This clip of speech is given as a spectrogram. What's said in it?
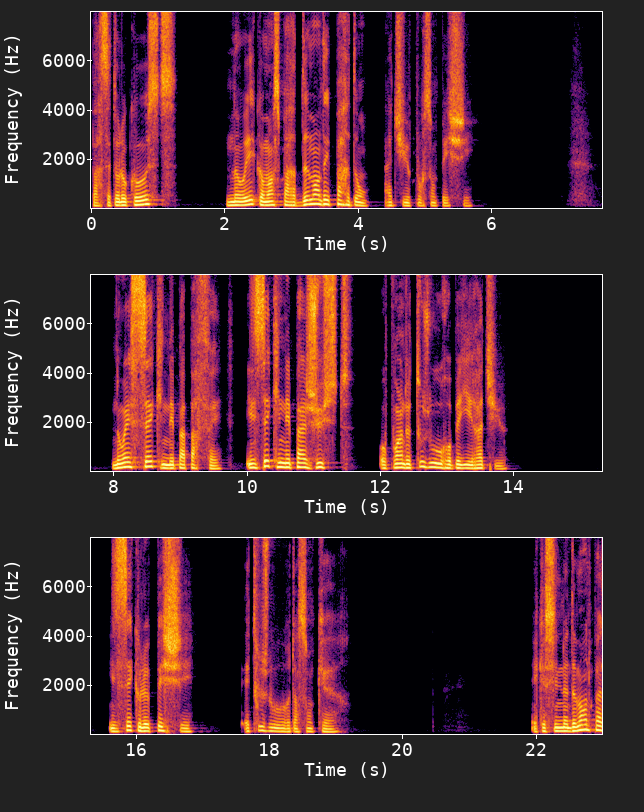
Par cet Holocauste, Noé commence par demander pardon à Dieu pour son péché. Noé sait qu'il n'est pas parfait, il sait qu'il n'est pas juste au point de toujours obéir à Dieu. Il sait que le péché est toujours dans son cœur et que s'il ne demande pas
